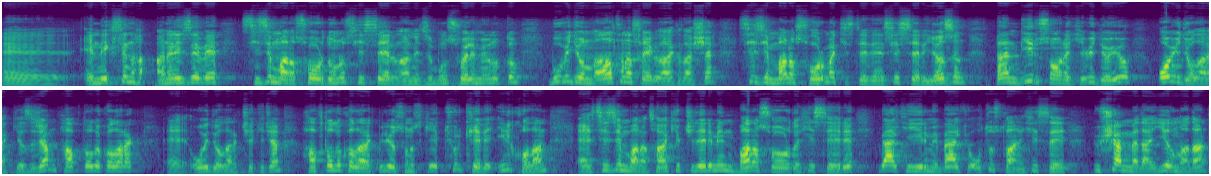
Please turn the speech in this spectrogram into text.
E, endeksin analizi ve sizin bana sorduğunuz hisselerin analizi. Bunu söylemeyi unuttum. Bu videonun altına sevgili arkadaşlar sizin bana sormak istediğiniz hisseleri yazın. Ben bir sonraki videoyu o video olarak yazacağım. Haftalık olarak e, o video olarak çekeceğim. Haftalık olarak biliyorsunuz ki Türkiye'de ilk olan e, sizin bana takipçilerimin bana sorduğu hisseleri belki 20 belki 30 tane hisseyi üşenmeden, yılmadan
